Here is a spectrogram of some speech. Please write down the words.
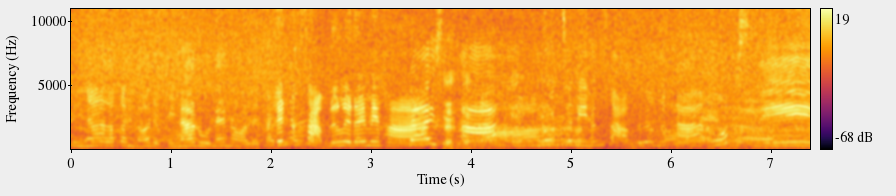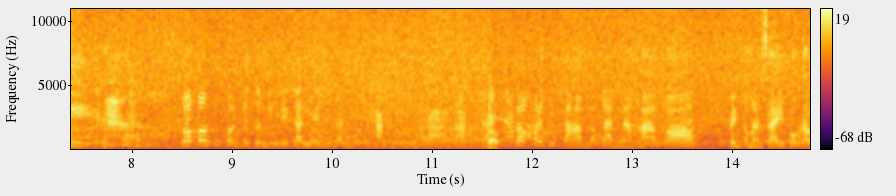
ปีหน้าแล้วกันเนาะเดี๋ยวปีหน้ารู้แน่นอนเลยค่ะ เล่นทั้งสามเรื่องเลยได้ไหมคะ ได้สิคะรุ่นจะมีทั้ง 3 เรื่องนะคะอุ๊บนี่ ก็ก็ทุกคนก็จะมีด้วยกันเล่นด้วยกันหมดค่ะ ครับ ก็คอยติดตามแล้วกันนะคะ ก็เป็นกำลังใจให้พวกเรา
